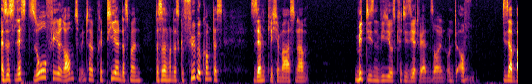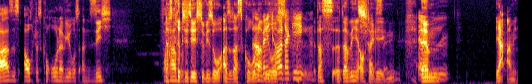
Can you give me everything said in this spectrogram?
also es lässt so viel Raum zum Interpretieren, dass man, dass man das Gefühl bekommt, dass sämtliche Maßnahmen mit diesen Videos kritisiert werden sollen und auf dieser Basis auch das Coronavirus an sich Das kritisiere ich sowieso. Also das Da bin ich auch Coronavirus, dagegen. das, äh, da bin ich auch Scheiße. dagegen. Ähm, Ja, Ami.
